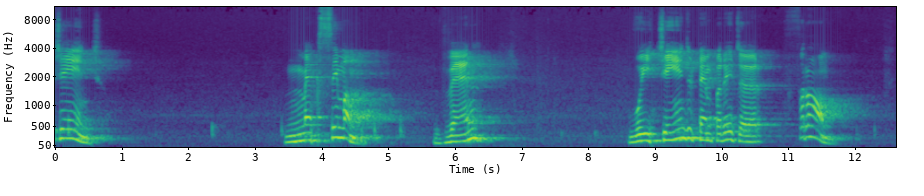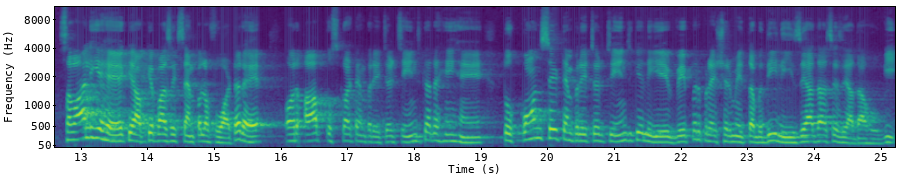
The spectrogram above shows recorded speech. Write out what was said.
change maximum when we change temperature from. सवाल ये है कि आपके पास एक सैंपल ऑफ़ वाटर है और आप उसका टेम्परेचर चेंज कर रहे हैं तो कौन से टेम्परेचर चेंज के लिए वेपर प्रेशर में तब्दीली ज़्यादा से ज़्यादा होगी?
